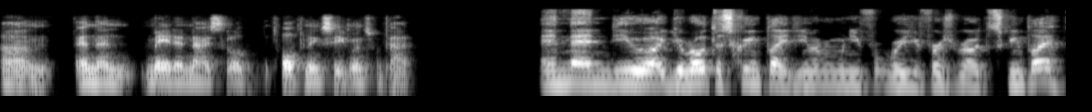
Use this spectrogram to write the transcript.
um, and then made a nice little opening sequence with that. And then you uh, you wrote the screenplay. Do you remember when you where you first wrote the screenplay?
